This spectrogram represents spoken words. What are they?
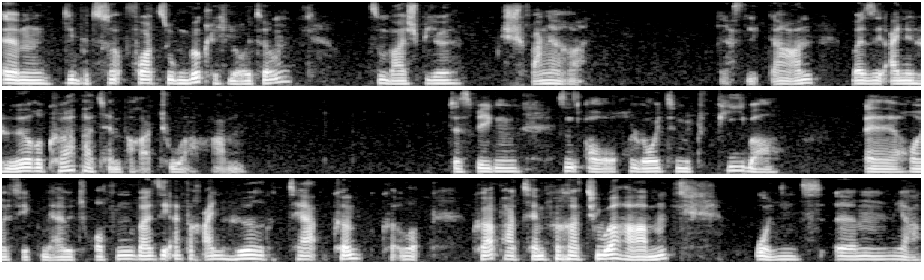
Ähm, die bevorzugen wirklich Leute. Zum Beispiel Schwangere. Das liegt daran, weil sie eine höhere Körpertemperatur haben. Deswegen sind auch Leute mit Fieber äh, häufig mehr betroffen, weil sie einfach eine höhere Ter Kör Körpertemperatur haben. Und ähm, ja,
